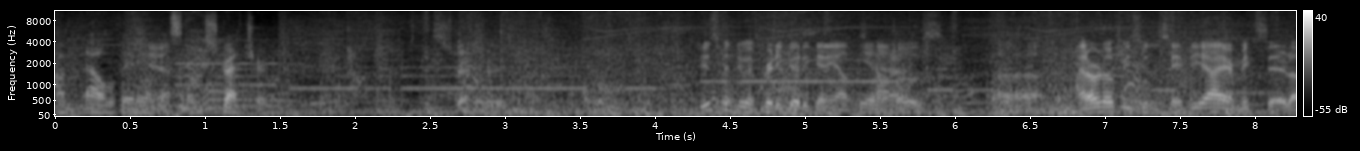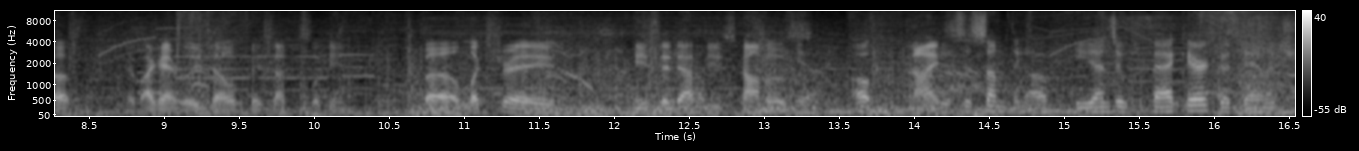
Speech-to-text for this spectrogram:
um, elevator, Yeah. saying stretcher. stretcher. He's been doing pretty good at getting out these Yeah. combos. Uh, I don't know if he's doing the same DI or mixing it up. If I can't really tell based on just looking. But LuxDre needs to adapt to these combos. Yeah. Oh, Nice. This is something. Oh, he ends it with the back air. Good damage.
